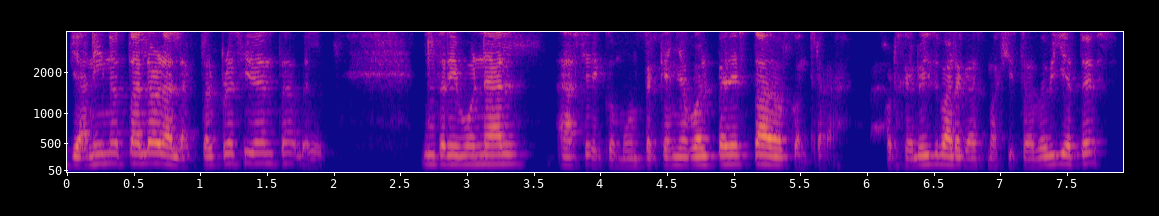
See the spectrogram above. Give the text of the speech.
Janino Talora, la actual presidenta del, del tribunal, hace como un pequeño golpe de Estado contra Jorge Luis Vargas, magistrado de billetes,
